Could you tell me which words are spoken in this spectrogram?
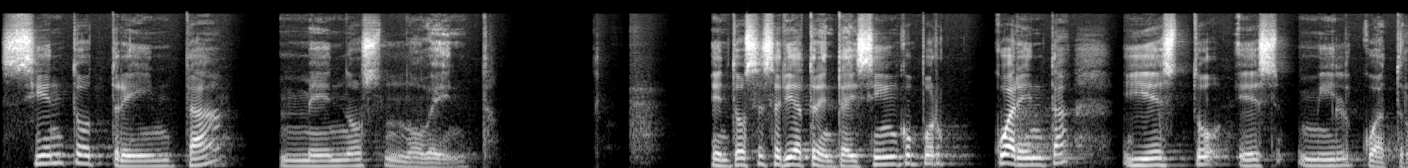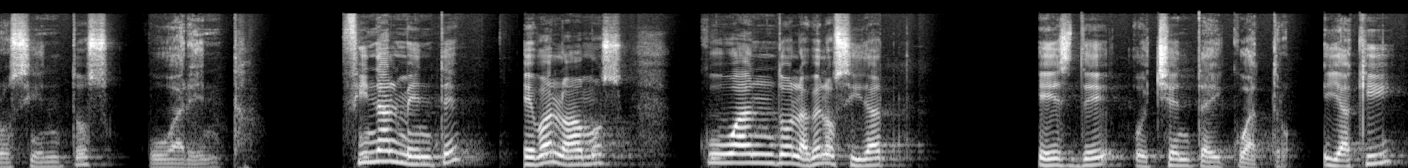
130 menos 90. Entonces sería 35 por 40 y esto es 1440. Finalmente, evaluamos cuando la velocidad es de 84 y aquí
